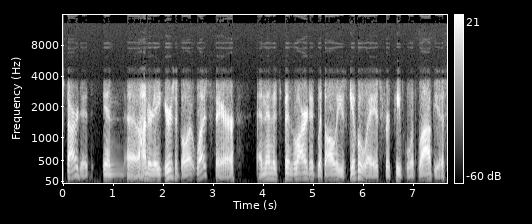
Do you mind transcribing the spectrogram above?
started in uh, 108 years ago, it was fair, and then it's been larded with all these giveaways for people with lobbyists.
